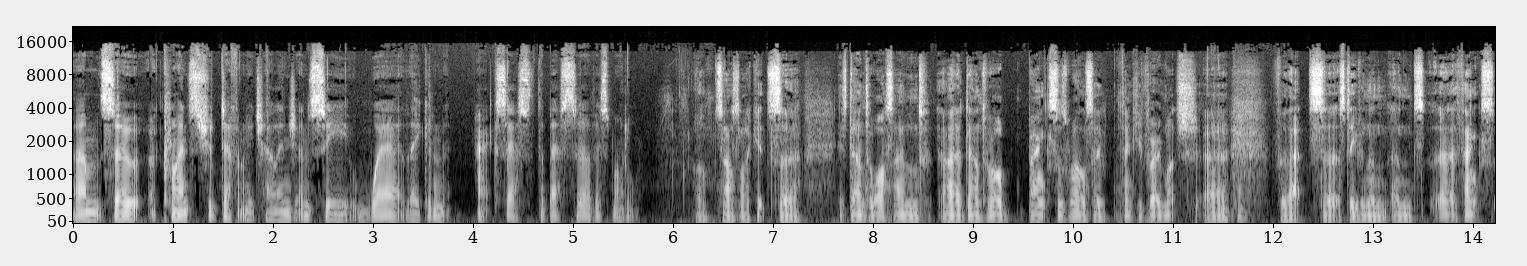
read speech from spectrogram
Um, so uh, clients should definitely challenge and see where they can access the best service model. Well, sounds like it's uh, it's down to us and uh, down to our banks as well. So thank you very much uh, okay. for that, uh, Stephen, and, and uh, thanks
